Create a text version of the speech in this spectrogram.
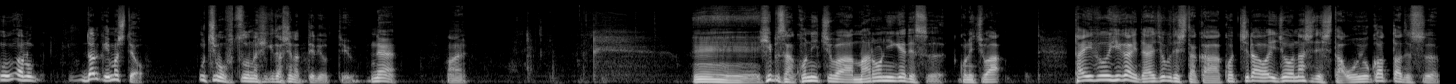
うあの誰かいましたよ。うちも普通の引き出しになってるよっていう。ね。はい。えー、ヒブさんこんにちは。マロニゲです。こんにちは。台風被害大丈夫でしたか？こちらは異常なしでした。およかったです。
